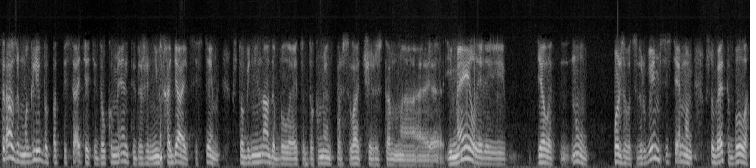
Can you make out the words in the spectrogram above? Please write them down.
сразу могли бы подписать эти документы, даже не выходя из системы, чтобы не надо было этот документ присылать через там э, email или делать, ну, пользоваться другими системами, чтобы это было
